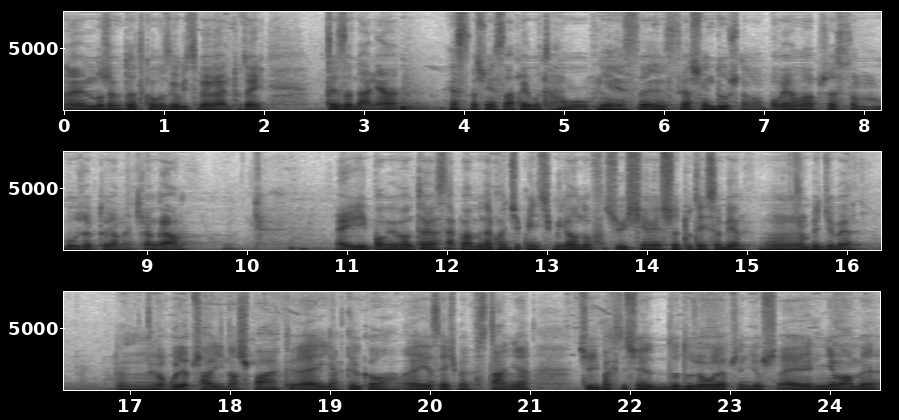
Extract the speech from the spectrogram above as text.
e, możemy dodatkowo zrobić sobie tutaj te zadania. Ja strasznie sapię, bo to u mnie jest e, strasznie duszno, powiem, a przez tą burzę, która nadciąga. E, I powiem wam teraz tak, mamy na koncie 5 milionów, oczywiście jeszcze tutaj sobie mm, będziemy mm, ulepszali nasz park jak tylko jesteśmy w stanie, czyli praktycznie do dużo ulepszeń już nie mamy,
